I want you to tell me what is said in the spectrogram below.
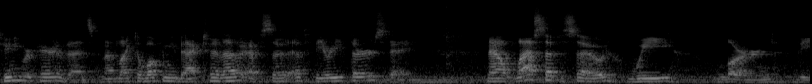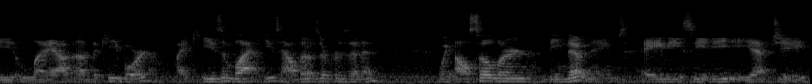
Tuning Repair and Events, and I'd like to welcome you back to another episode of Theory Thursday. Now, last episode we learned the layout of the keyboard, white keys and black keys, how those are presented. We also learned the note names, A, B, C, D, E, F, G,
